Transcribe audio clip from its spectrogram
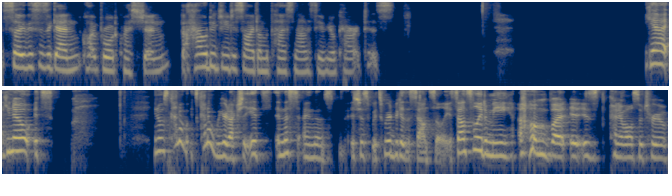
so this is again quite a broad question but how did you decide on the personality of your characters? Yeah you know it's you know, it's kind of it's kind of weird actually. It's in this, I know it's, it's just it's weird because it sounds silly. It sounds silly to me, um, but it is kind of also true.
